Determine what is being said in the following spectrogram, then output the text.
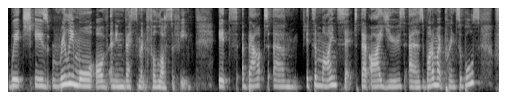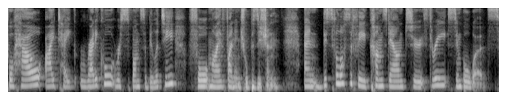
which is really more of an investment philosophy. It's about, um, it's a mindset that I use as one of my principles for how I take radical responsibility for my financial position. And this philosophy comes down to three simple words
